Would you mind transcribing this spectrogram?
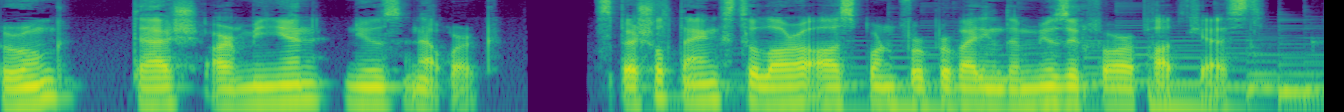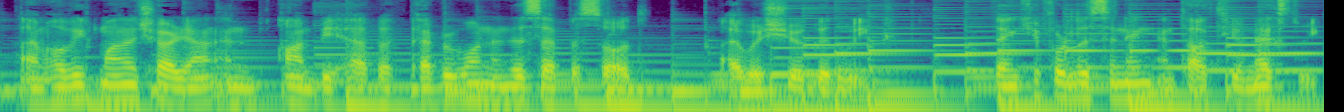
Groong Armenian News Network. Special thanks to Laura Osborne for providing the music for our podcast. I'm Hovik Manucharyan, and on behalf of everyone in this episode, I wish you a good week. Thank you for listening and talk to you next week.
